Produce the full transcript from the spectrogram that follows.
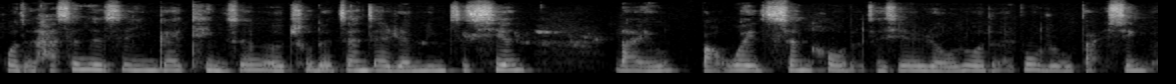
或者他甚至是应该挺身而出的，站在人民之先。来保卫身后的这些柔弱的妇孺百姓们，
